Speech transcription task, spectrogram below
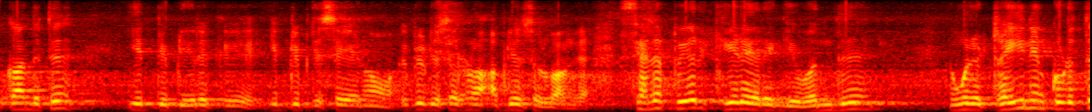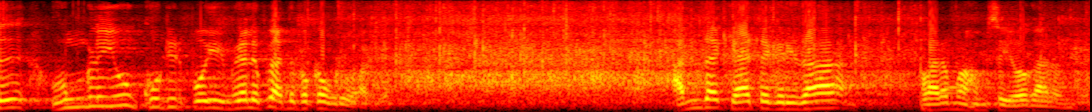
உட்காந்துட்டு இப்படி இப்படி இருக்குது இப்படி இப்படி செய்யணும் இப்படி இப்படி சொல்லணும் அப்படின்னு சொல்லுவாங்க. சில பேர் கீழே இறங்கி வந்து உங்களுக்கு ட்ரைனிங் கொடுத்து உங்களையும் கூட்டிட்டு போய் மேலே போய் அந்த பக்கம் விடுவாங்க. அந்த கேட்டகரி தான் பரமஹம்ச யோகானந்தர்.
